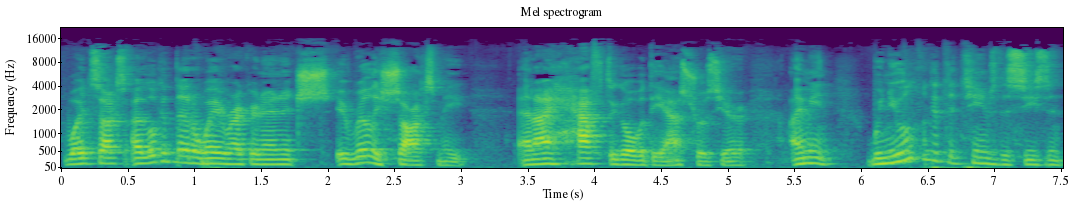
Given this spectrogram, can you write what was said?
White Sox. I look at that away record and it sh- it really shocks me, and I have to go with the Astros here. I mean, when you look at the teams this season,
